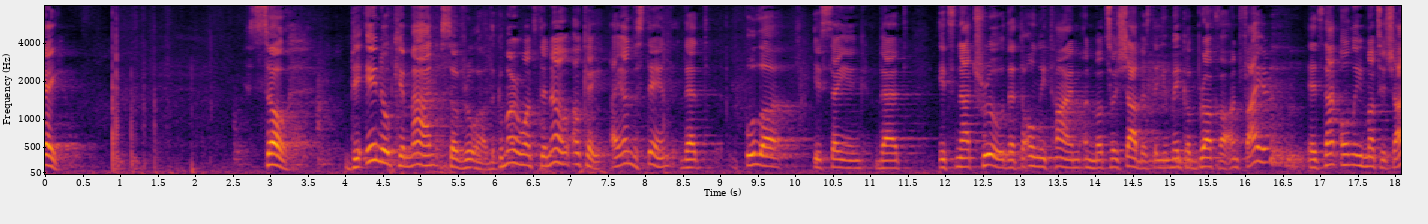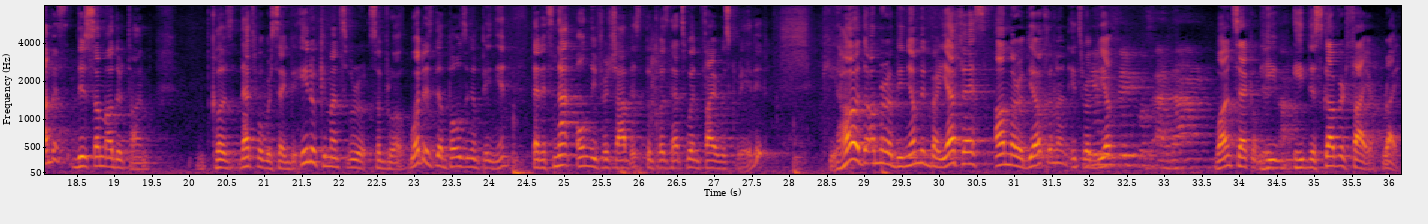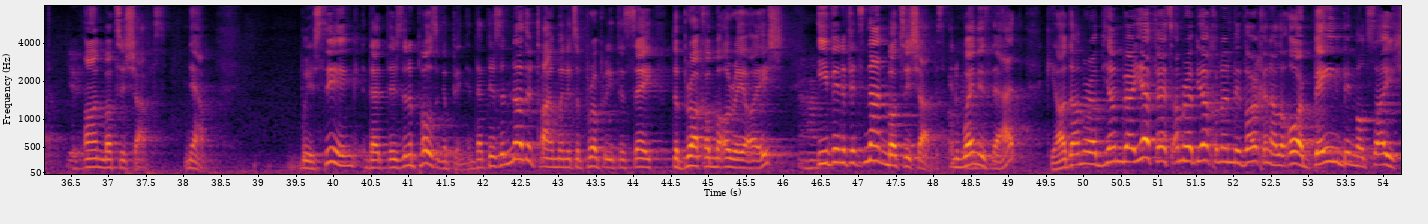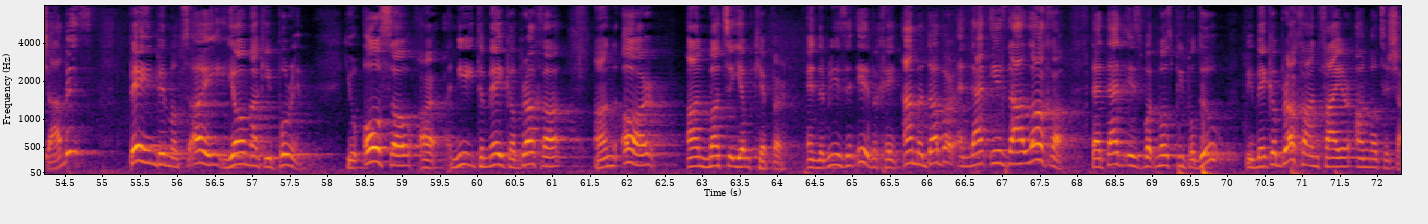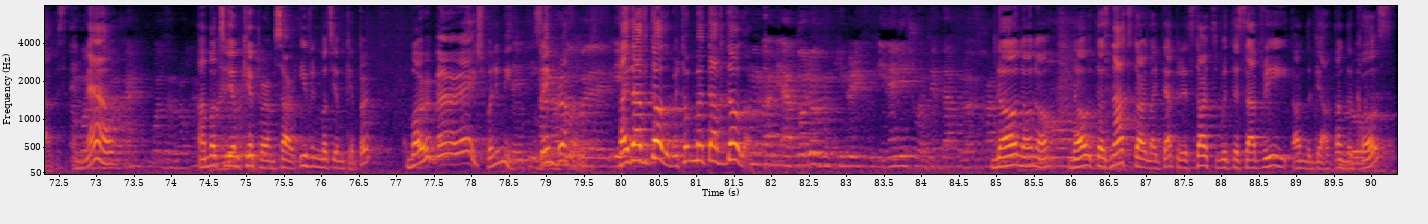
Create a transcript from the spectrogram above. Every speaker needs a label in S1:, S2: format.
S1: Okay. So, the inu keman savruha. The Gemara wants to know. Okay, I understand that Ula is saying that it's not true that the only time on Motzei Shabbos that you make a bracha on fire, it's not only Motzei Shabbos. There's some other time because that's what we're saying. The inu kiman savruha. What is the opposing opinion that it's not only for Shabbos because that's when fire was created? Ki had Amar Rabbi Yamin Bar Yefes, Amar Rabbi Yochanan, it's Rabbi Yochanan. One second, he, he discovered fire, right,
S2: Yes.
S1: on Motzei Shabbos. Now, we're seeing that there's an opposing opinion, that there's another time when it's appropriate to say the bracha ma'orei aish, even if it's not Motzei Shabbos. And when is that? Ki had Amar Rabbi Yamin Bar Yefes, Amar Rabbi Yochanan Mevarchen ala or Bein b'Motzei Shabbos, Bein b'Motzei Yom HaKippurim. You also are, need to make a bracha on or on Motzei Yom Kippur. And the reason is v'chein amadabar, and that is the halacha. That that is what most people do. We make a bracha on fire on Motzei Shabbos. And now on Motzei Yom Kippur, I'm sorry, even Motzei Yom Kippur. Bar Bar What do you mean? Same bracha. By the Avdallah, we're talking about the Avdallah. No, no, no, no. It does not start like that, but it starts with the savri on the ga- on the kos,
